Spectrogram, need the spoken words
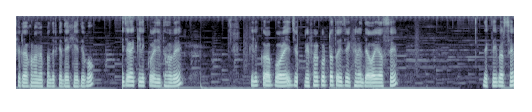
সেটা এখন আমি আপনাদেরকে দেখিয়ে দেব। এই জায়গায় ক্লিক করে দিতে হবে। ক্লিক করার পরে যে রেফার কোডটা তো এই যে এখানে দেওয়াই আছে। দেখতেই পারছেন,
